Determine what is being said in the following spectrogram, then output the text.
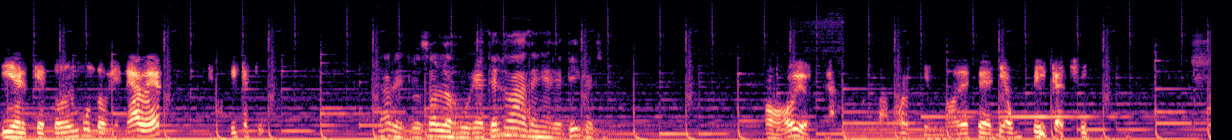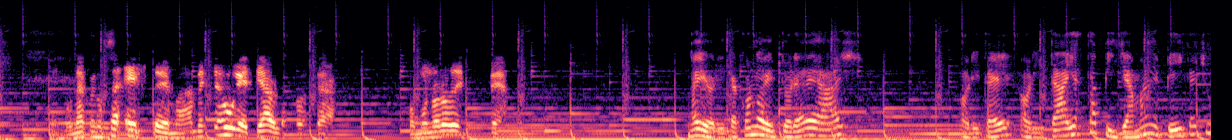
y el que todo el mundo viene a ver es Pikachu. Claro, incluso los juguetes los hacen es de Pikachu. Obvio, por favor, que no desearía un Pikachu. Es una cosa sí. extremadamente jugueteable, o sea, ¿cómo no lo desean? No, y ahorita con la victoria de Ash, ahorita, hay- ahorita hay hasta pijamas de Pikachu,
